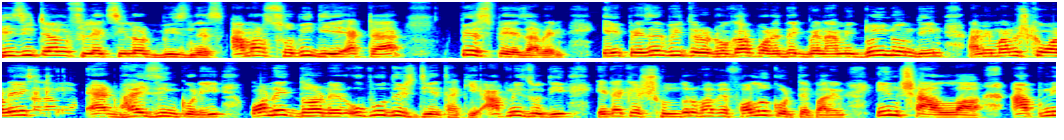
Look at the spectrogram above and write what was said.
ডিজিটাল ফ্লেক্সিলোড বিজনেস আমার ছবি দিয়ে একটা পেজ পেয়ে যাবেন। এই পেজের ভিতরে ঢোকার পরে দেখবেন আমি দৈনন্দিন আমি মানুষকে অনেক অ্যাডভাইজিং করি অনেক ধরনের উপদেশ দিয়ে থাকি। আপনি যদি এটাকে সুন্দরভাবে ফলো করতে পারেন ইনশাআল্লাহ আপনি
